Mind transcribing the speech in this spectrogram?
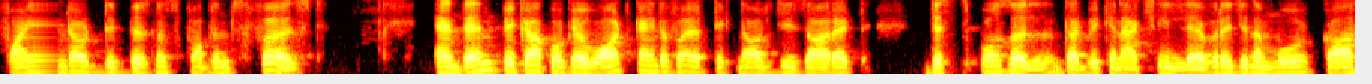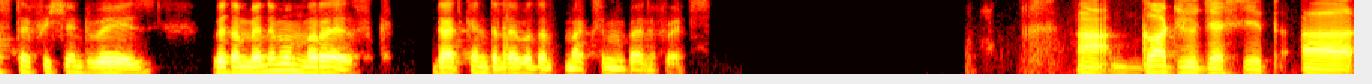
find out the business problems first and then pick up, okay, what kind of uh, technologies are at disposal that we can actually leverage in a more cost efficient ways with a minimum risk that can deliver the maximum benefits. Uh, got you, Jasjit. Uh,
